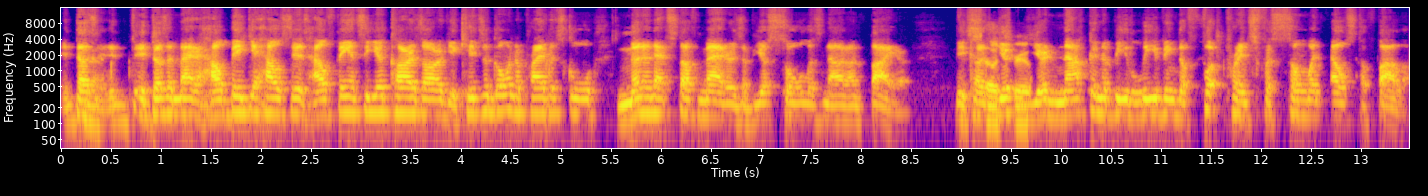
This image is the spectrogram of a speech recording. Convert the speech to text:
It doesn't. Yeah. It, it doesn't matter how big your house is, how fancy your cars are, if your kids are going to private school, none of that stuff matters if your soul is not on fire because so you're, you're not going to be leaving the footprints for someone else to follow.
